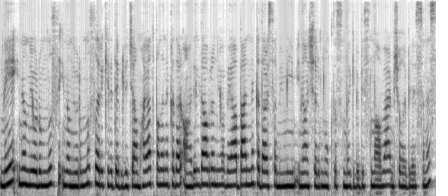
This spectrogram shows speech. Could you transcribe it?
neye inanıyorum, nasıl inanıyorum, nasıl hareket edebileceğim, hayat bana ne kadar adil davranıyor veya ben ne kadar samimiyim inançlarım noktasında gibi bir sınav vermiş olabilirsiniz.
